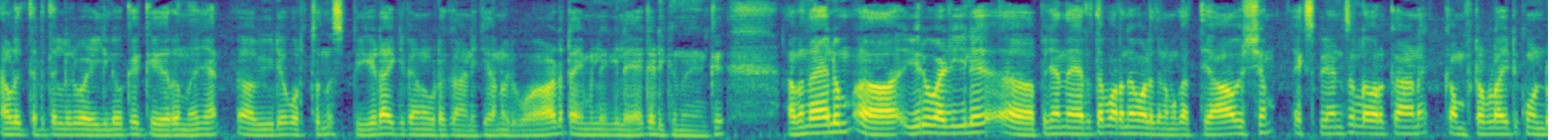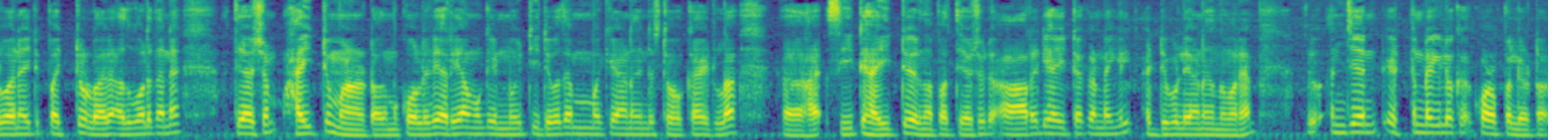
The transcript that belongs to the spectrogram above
നമ്മൾ ഇത്തരത്തിലൊരു വഴിയിലൊക്കെ കയറുന്നത് ഞാൻ വീഡിയോ കുറച്ചൊന്ന് സ്പീഡാക്കിയിട്ടാണ് ഇവിടെ കാണിക്കാൻ ഒരുപാട് ടൈമിലേക്ക് ലേഗ് അടിക്കുന്നത് നിങ്ങൾക്ക്. അപ്പോൾ എന്തായാലും ഈ ഒരു വഴിയിൽ ഇപ്പോൾ ഞാൻ നേരത്തെ പറഞ്ഞ പോലെ നമുക്ക് അത്യാവശ്യം എക്സ്പീരിയൻസ് ഉള്ളവർക്കാണ് കംഫർട്ടബിളായിട്ട് കൊണ്ടുപോകാനായിട്ട് പറ്റുള്ളൂ. അതുപോലെ തന്നെ അത്യാവശ്യം ഹൈറ്റും വേണം കേട്ടോ. നമുക്ക് ഓൾറെഡി അറിയാം നമുക്ക് എണ്ണൂറ്റി ഇരുപത് എം ഒക്കെയാണ് ഇതിന്റെ സ്റ്റോക്ക് ആയിട്ടുള്ള സീറ്റ് ഹൈറ്റ് വരുന്നത്. അപ്പോൾ അത്യാവശ്യം ഒരു ആറടി ഹൈറ്റ് ഒക്കെ ഉണ്ടെങ്കിൽ അടിപൊളിയാണ് എന്ന് പറയാം. ഒരു അഞ്ച് എട്ടുണ്ടെങ്കിലൊക്കെ കുഴപ്പമില്ല കേട്ടോ.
